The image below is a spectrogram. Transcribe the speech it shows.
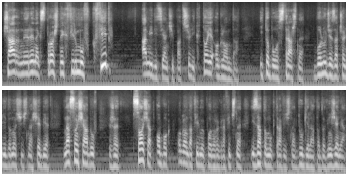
czarny rynek sprośnych filmów kwitł, a milicjanci patrzyli, kto je ogląda. I to było straszne, bo ludzie zaczęli donosić na siebie, na sąsiadów, że sąsiad obok ogląda filmy pornograficzne i za to mógł trafić na długie lata do więzienia,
